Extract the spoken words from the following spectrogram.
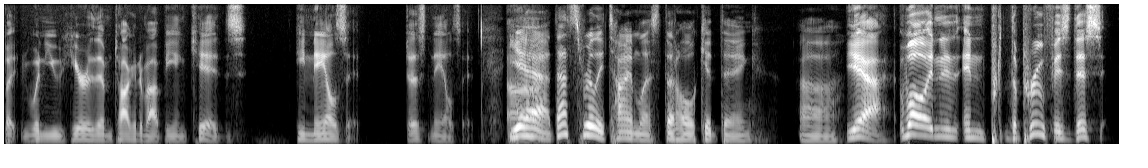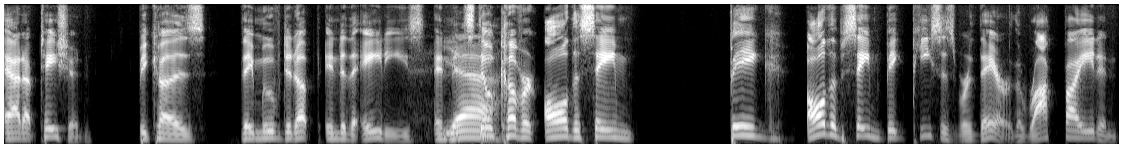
but when you hear them talking about being kids, he nails it. Just nails it. Uh, yeah, that's really timeless. That whole kid thing. Uh, Yeah. Well, and and pr- the proof is this adaptation because they moved it up into the 80s and it still covered all the same big all the same big pieces were there. The rock fight and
